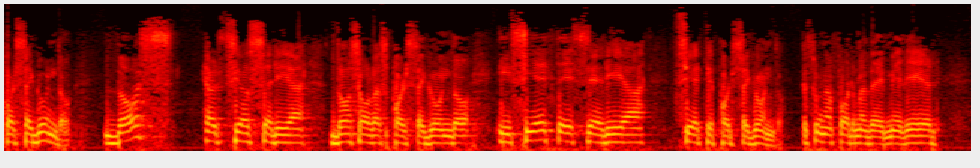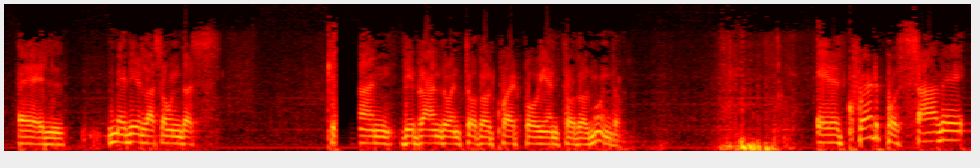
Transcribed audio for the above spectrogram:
por segundo. Dos hercios sería dos olas por segundo y siete sería siete por segundo. Es una forma de medir, el, medir las ondas están vibrando en todo el cuerpo y en todo el mundo. El cuerpo sabe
